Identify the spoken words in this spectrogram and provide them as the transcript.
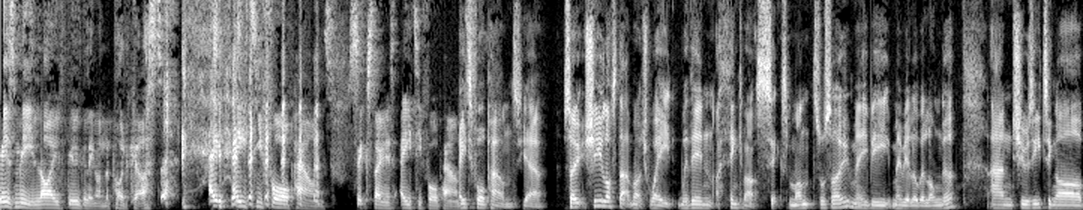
Here's me live googling on the podcast. Eighty-four pounds. Six stone is eighty-four pounds. Eighty-four pounds. Yeah. So she lost that much weight within, I think, about six months or so, maybe maybe a little bit longer. And she was eating our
